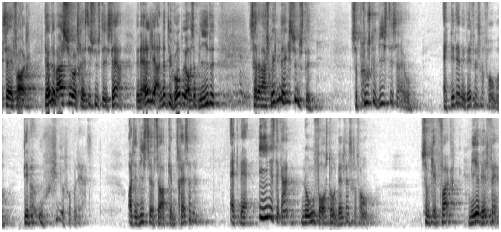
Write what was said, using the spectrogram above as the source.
sagde folk. Dem, der var 67, de synes det især. Men alle de andre, de håbede også at blive det. Så der var sgu ikke der ikke synes det. Så pludselig viste det sig jo, at det der med velfærdsreformer, det var uhyre populært. Og det viste sig så op gennem 60'erne, at hver eneste gang nogen forestod en velfærdsreform, som gav folk mere velfærd,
